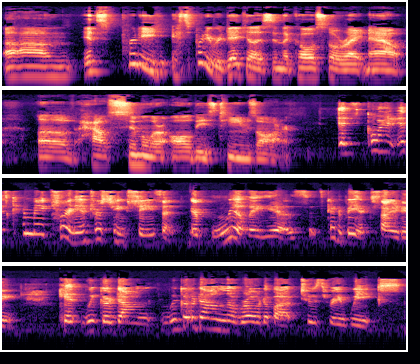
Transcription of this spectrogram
um, it's pretty. It's pretty ridiculous in the coastal right now of how similar all these teams are. It's going. It's going to make for an interesting season. It really is. It's going to be exciting. Get, we go down. We go down the road about two, three weeks.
